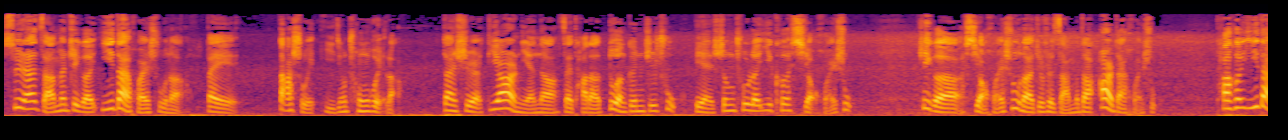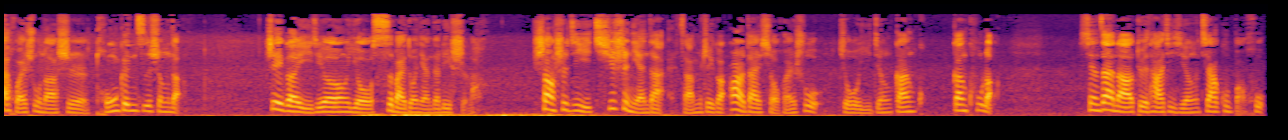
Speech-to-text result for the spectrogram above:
虽然咱们这个一代槐树呢被大水已经冲毁了。但是第二年呢，在它的断根之处便生出了一棵小槐树，这个小槐树呢，就是咱们的二代槐树，它和一代槐树呢是同根滋生的，这个已经有四百多年的历史了。上世纪七十年代，咱们这个二代小槐树就已经干干枯了，现在呢，对它进行加固保护。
